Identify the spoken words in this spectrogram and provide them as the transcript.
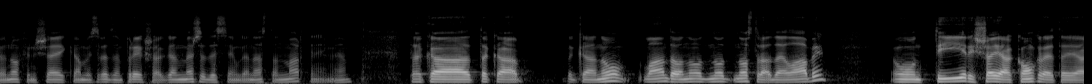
jo nofinišēja, kā mēs redzam, priekšā gan Mercedesiem, gan Aston Martiniem. Ja. Tā kā, tā kā, tā kā nu, Lando no, no, nostrādāja labi. Un tīri šajā konkrētajā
